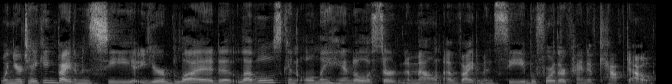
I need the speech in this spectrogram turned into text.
when you're taking vitamin C, your blood levels can only handle a certain amount of vitamin C before they're kind of capped out.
